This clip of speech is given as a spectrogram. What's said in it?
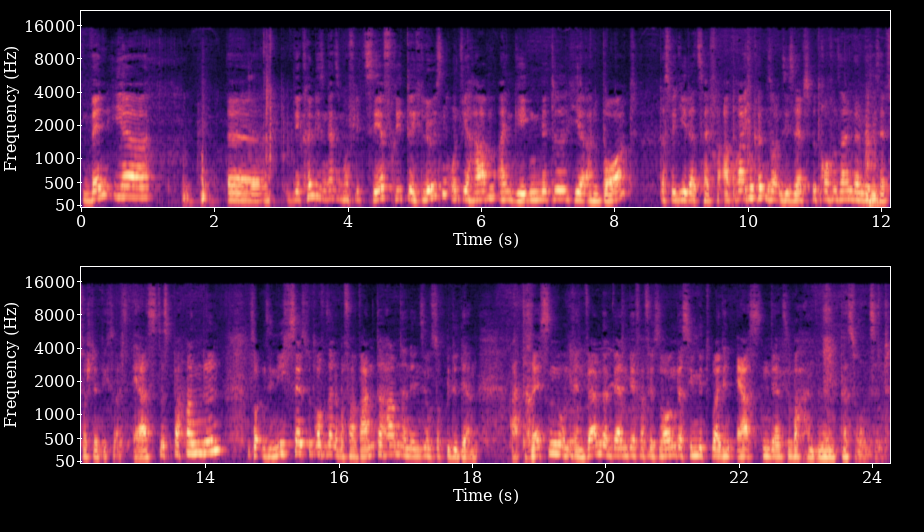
wenn ihr, äh, wir können diesen ganzen Konflikt sehr friedlich lösen und wir haben ein Gegenmittel hier an Bord, das wir jederzeit verabreichen könnten. Sollten Sie selbst betroffen sein, werden wir Sie selbstverständlich so als erstes behandeln. Sollten Sie nicht selbst betroffen sein, aber Verwandte haben, dann nennen Sie uns doch bitte deren Adressen und Entwerben. Dann werden wir dafür sorgen, dass Sie mit bei den ersten der zu behandelnden Personen sind.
